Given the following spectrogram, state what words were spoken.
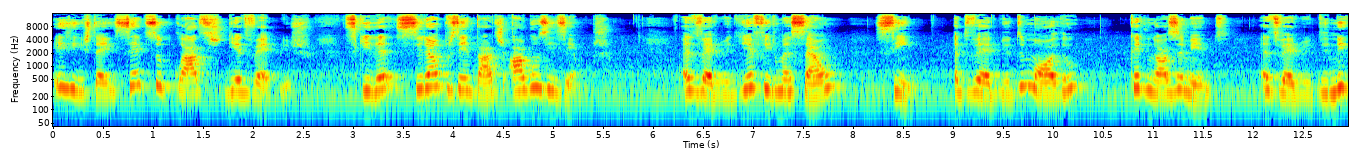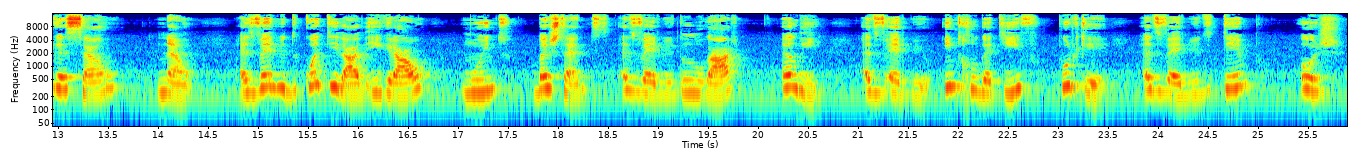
Existem sete subclasses de advérbios. De seguida serão apresentados alguns exemplos. Advérbio de afirmação, sim. Advérbio de modo, carinhosamente. Advérbio de negação, não. Advérbio de quantidade e grau, muito, bastante. Advérbio de lugar, ali. Advérbio interrogativo, porquê. Advérbio de tempo, hoje.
